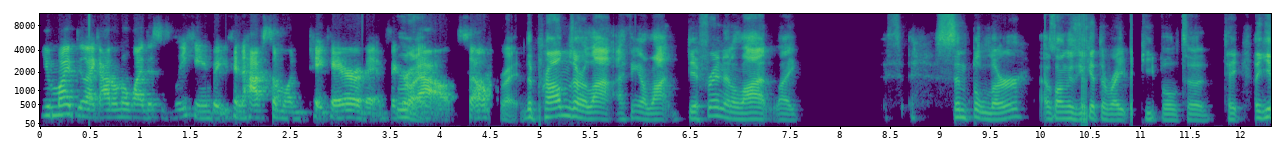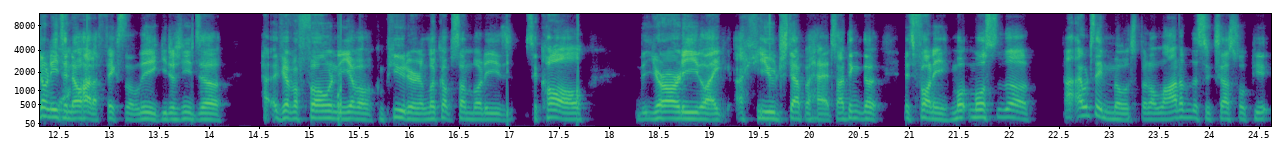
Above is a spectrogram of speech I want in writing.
you might be like, I don't know why this is leaking, but you can have someone take care of it and figure right. it out. So right, the problems are a lot. I think a lot different and a lot like simpler as long as you get the right people to take. Like you don't need yeah. to know how to fix the leak. You just need to if you have a phone and you have a computer and look up somebody's to call. You're already like a huge step ahead. So I think that it's funny. Mo- most of the I would say most, but a lot of the successful pe-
